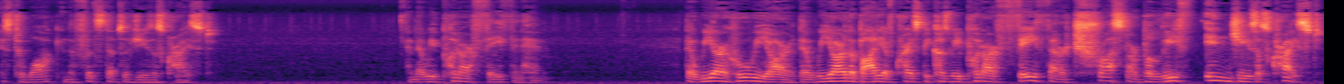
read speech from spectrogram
is to walk in the footsteps of Jesus Christ and that we put our faith in Him. That we are who we are, that we are the body of Christ because we put our faith, our trust, our belief in Jesus Christ.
